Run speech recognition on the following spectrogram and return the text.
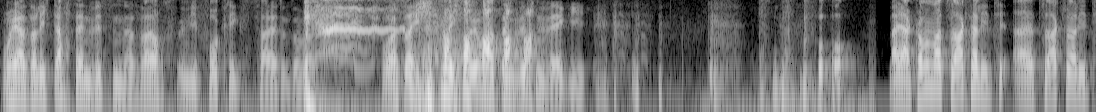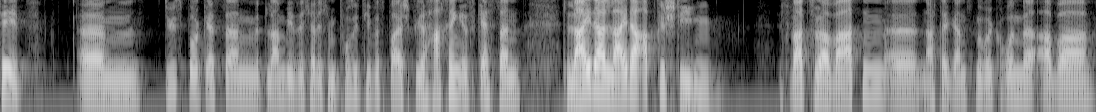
Woher soll ich das denn wissen? Das war doch irgendwie Vorkriegszeit und sowas. Woher soll ich, soll ich sowas denn wissen, Veggie? Naja, kommen wir mal zur Aktualität. Äh, zur Aktualität. Ähm, Duisburg gestern mit Lambi sicherlich ein positives Beispiel. Haching ist gestern leider, leider abgestiegen. Es war zu erwarten äh, nach der ganzen Rückrunde, aber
